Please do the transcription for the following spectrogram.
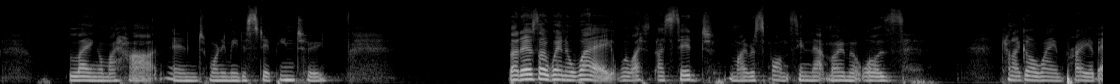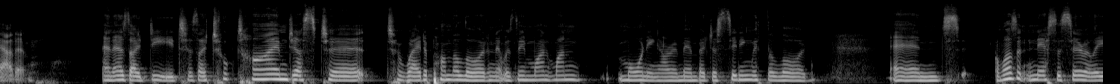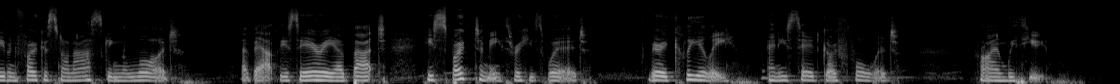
laying on my heart and wanting me to step into. But as I went away, well, I, I said my response in that moment was, Can I go away and pray about it? And as I did, as I took time just to, to wait upon the Lord, and it was in one, one morning I remember just sitting with the Lord, and I wasn't necessarily even focused on asking the Lord about this area, but He spoke to me through His word very clearly, and He said, Go forward, for I am with you.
